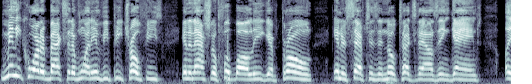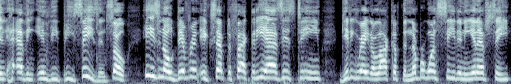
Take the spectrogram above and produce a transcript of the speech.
Many quarterbacks that have won MVP trophies in the National Football League have thrown interceptions and no touchdowns in games and having MVP season. So he's no different, except the fact that he has his team getting ready to lock up the number one seed in the NFC.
